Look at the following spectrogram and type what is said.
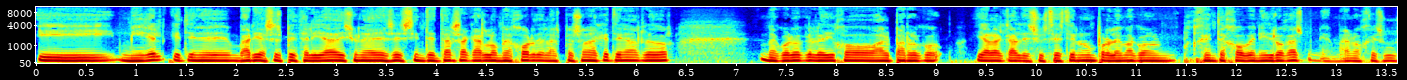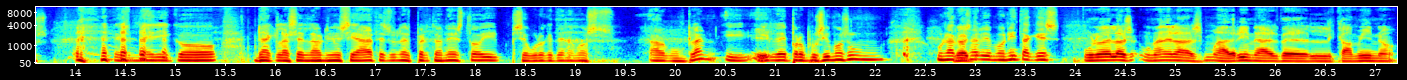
y Miguel, que tiene varias especialidades y una de ellas es intentar sacar lo mejor de las personas que tiene alrededor, me acuerdo que le dijo al párroco y al alcalde, si ustedes tienen un problema con gente joven y drogas, mi hermano Jesús es médico, da clase en la universidad, es un experto en esto y seguro que tenemos algún plan. Y, y Y- le propusimos un, una No, cosa bien bonita que es Uno de los, una de las madrinas del camino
